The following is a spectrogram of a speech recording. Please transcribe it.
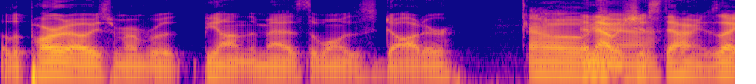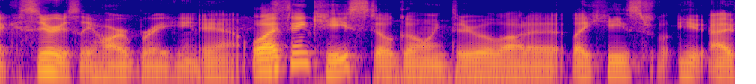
Well, the part I always remember with Beyond the Mat is the one with his daughter, Oh, and that was yeah. just that was like seriously heartbreaking. Yeah. Well, I think he's still going through a lot of like he's he. I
